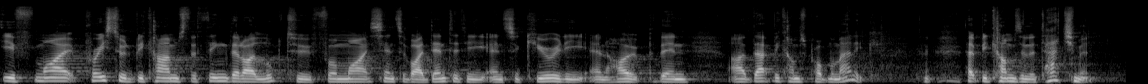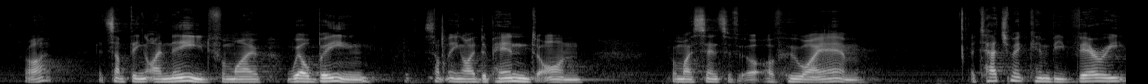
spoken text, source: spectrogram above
if my priesthood becomes the thing that I look to for my sense of identity and security and hope, then uh, that becomes problematic. that becomes an attachment, right? It's something I need for my well being, something I depend on for my sense of, of who I am. Attachment can be very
